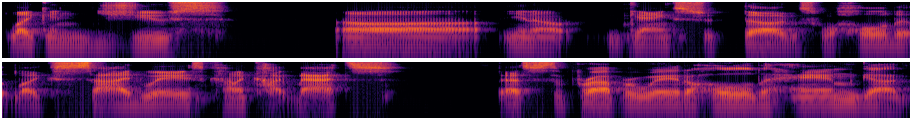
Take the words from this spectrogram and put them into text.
like in Juice, uh, you know, gangster thugs will hold it like sideways, kind of cock. That's that's the proper way to hold a handgun.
